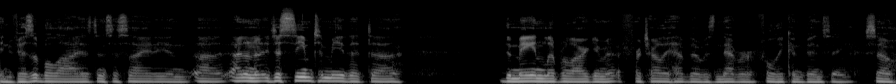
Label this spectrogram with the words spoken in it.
invisibilized in society. And uh, I don't know. It just seemed to me that uh, the main liberal argument for Charlie Hebdo was never fully convincing. So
